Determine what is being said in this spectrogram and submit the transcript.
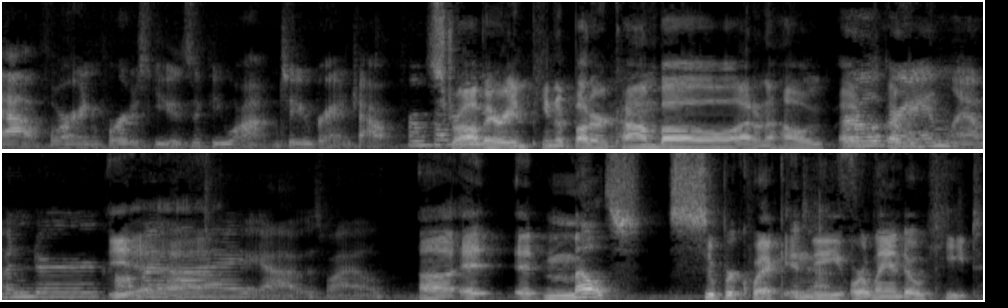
at Florean Fortescue's if you want to branch out from. Strawberry and peanut butter combo. I don't know how. Earl I've- Grey and lavender Yeah. eye. Yeah, it was wild. Uh, it it melts super quick in It the. Orlando heat.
